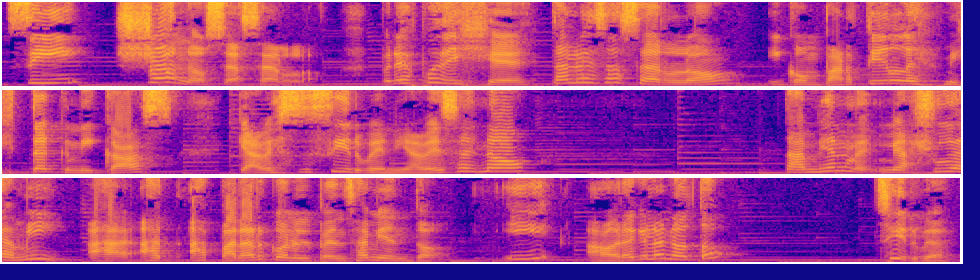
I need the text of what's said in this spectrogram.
si yo no sé hacerlo? Pero después dije, tal vez hacerlo y compartirles mis técnicas, que a veces sirven y a veces no, también me, me ayude a mí a, parar con el pensamiento. Y ahora que lo noto, sirve.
